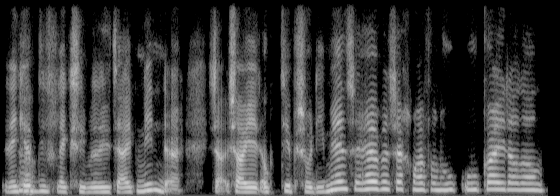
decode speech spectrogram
En ik ja. heb die flexibiliteit minder. Zou, zou je ook tips voor die mensen hebben, zeg maar, van hoe, hoe kan je dat dan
